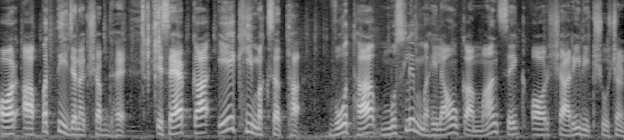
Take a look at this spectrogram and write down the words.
और आपत्तिजनक शब्द है। इस ऐप का एक ही मकसद था वो था मुस्लिम महिलाओं का मानसिक और शारीरिक शोषण।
